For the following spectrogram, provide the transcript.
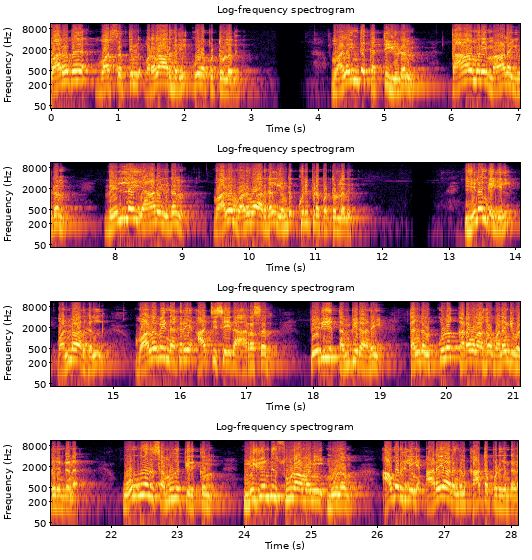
பரத வருஷத்தின் வரலாறுகளில் கூறப்பட்டுள்ளது. வளைந்த கத்தியுடன் தாமரை மாலையுடன் வெள்ளை யானையுடன் வலம் வருவார்கள் என்று குறிப்பிடப்பட்டுள்ளது. இலங்கையில் வண்ணார்கள் வளவை நகரை ஆட்சி செய்த அரசர் பெரிய தம்பிரானை தங்கள் குலக்கடவுளாக வணங்கி வருகின்றனர். ஒவ்வொரு சமூகத்திற்கும் நிகண்டு சூளாமணி மூலம் அவர்களின் அடையாளங்கள் காட்டப்படுகின்றன.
